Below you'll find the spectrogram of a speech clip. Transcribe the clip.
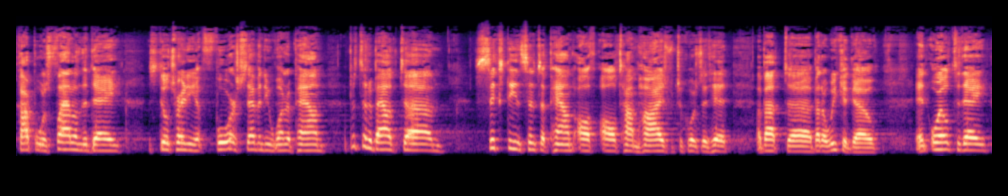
Copper was flat on the day, still trading at 471 a pound. Puts it about um, 16 cents a pound off all-time highs, which of course it hit about uh, about a week ago. And oil today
